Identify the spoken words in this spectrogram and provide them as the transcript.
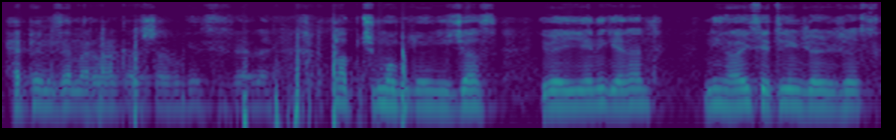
Hepinize merhaba arkadaşlar. Bugün sizlerle PUBG Mobile oynayacağız ve yeni gelen nihai seti inceleyeceğiz.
